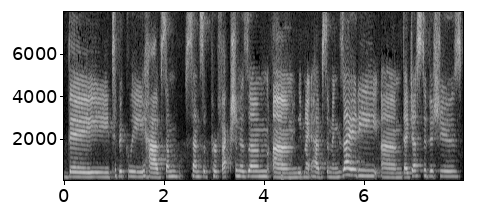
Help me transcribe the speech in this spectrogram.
they typically have some sense of perfectionism. Um, they might have some anxiety, um, digestive issues.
